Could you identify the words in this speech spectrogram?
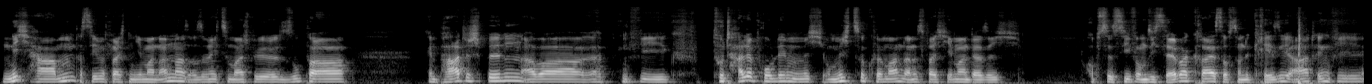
nicht haben, das sehen wir vielleicht in jemand anders. Also wenn ich zum Beispiel super empathisch bin, aber irgendwie totale Probleme, mich um mich zu kümmern, dann ist vielleicht jemand, der sich obsessiv um sich selber kreist, auf so eine crazy Art irgendwie.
